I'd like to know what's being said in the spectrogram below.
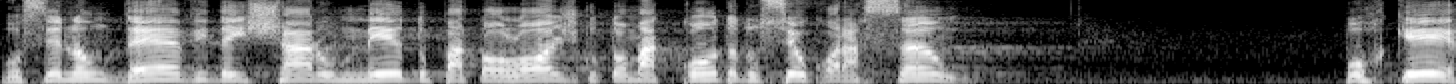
Você não deve deixar o medo patológico tomar conta do seu coração porque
